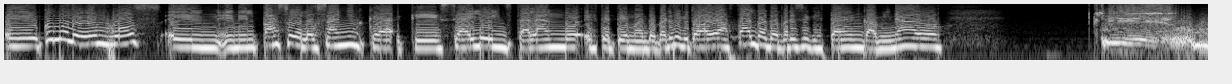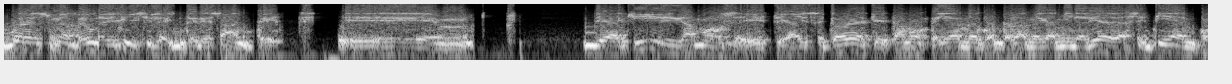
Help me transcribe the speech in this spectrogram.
Eh, ¿Cómo lo ves vos en, el paso de los años que, que se ha ido instalando este tema? ¿Te parece que todavía falta? ¿Te parece que está encaminado? Bueno, es una pregunta difícil e interesante. Eh, de aquí, digamos, este, hay sectores que estamos peleando contra la megaminería desde hace tiempo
